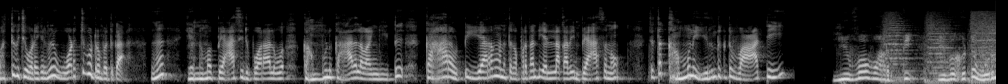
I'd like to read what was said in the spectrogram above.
பத்து வச்சு உடைக்கிற மாதிரி உடச்சு விட்டு பார்த்துக்க ம் என்னமோ பேசிட்டு போறாளோ கம்முன்னு காதில் வாங்கிட்டு காரை விட்டு இறங்கினதுக்கு அப்புறம் தான் எல்லா கதையும் பேசணும். சித்த கம்முன்னு இருந்துக்கிட்டு வாட்டி. இவ வார்த்தை இவகிட்ட ஒரு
